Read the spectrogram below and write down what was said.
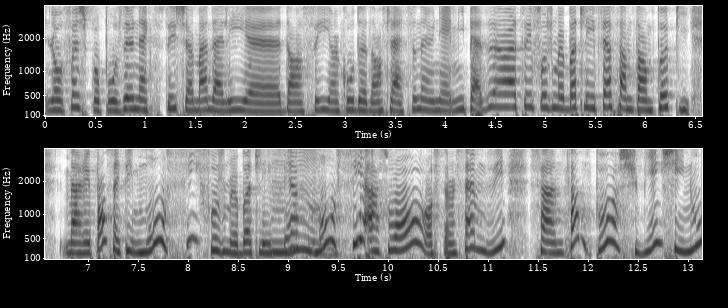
L'autre fois, je proposais une activité justement d'aller euh, danser un cours de danse latine à une amie. Puis elle dit Ah, tu sais, il faut que je me botte les fesses, ça me tente pas. Puis ma réponse a été Moi aussi, il faut que je me botte les fesses. Moi aussi, à soir, c'est un samedi, ça me tente pas. Je suis bien chez nous,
